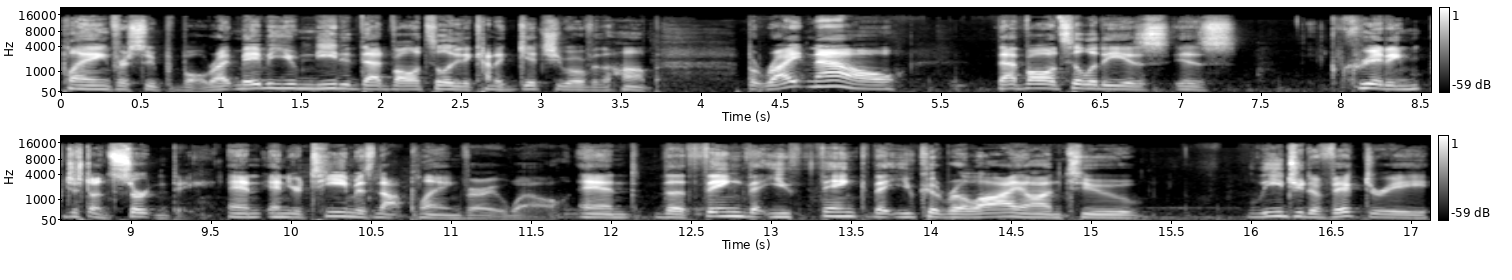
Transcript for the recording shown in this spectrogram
playing for Super Bowl, right? Maybe you needed that volatility to kind of get you over the hump. But right now, that volatility is is creating just uncertainty and and your team is not playing very well. And the thing that you think that you could rely on to lead you to victory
